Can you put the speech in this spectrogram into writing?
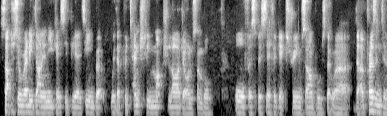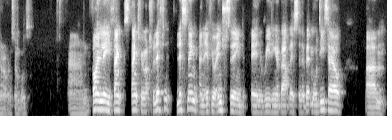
such as already done in UKCP 18, but with a potentially much larger ensemble or for specific extreme samples that were that are present in our ensembles. And finally, thanks, thanks very much for listening. And if you're interested in, in reading about this in a bit more detail, um,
